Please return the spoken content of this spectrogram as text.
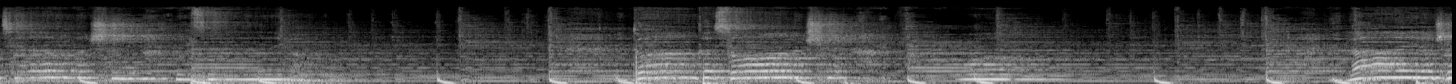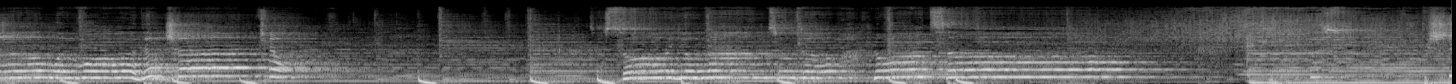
见了是如此有，一段可锁的是我，原来要成为我的成就，将所有拦阻都挪走。是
